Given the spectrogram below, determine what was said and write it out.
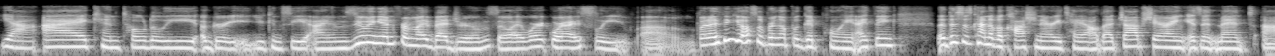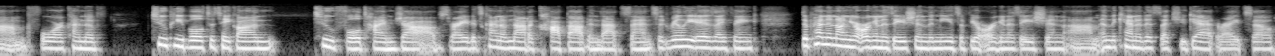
Yeah, I can totally agree. You can see I am zooming in from my bedroom, so I work where I sleep. Um, but I think you also bring up a good point. I think that this is kind of a cautionary tale that job sharing isn't meant um, for kind of two people to take on two full time jobs, right? It's kind of not a cop out in that sense. It really is, I think, dependent on your organization, the needs of your organization, um, and the candidates that you get, right? So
